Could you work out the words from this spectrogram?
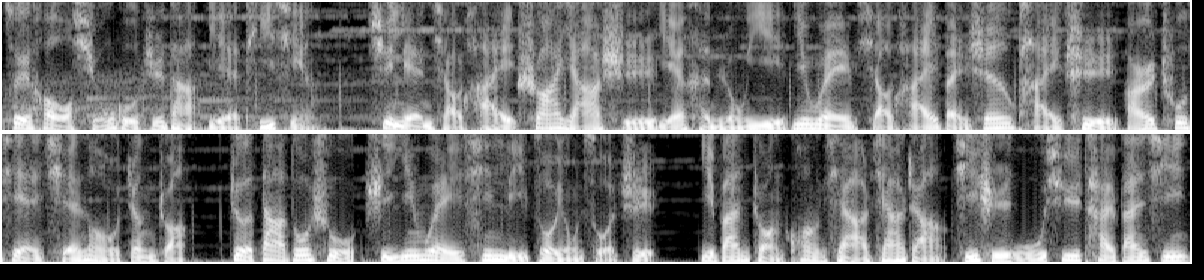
最后，熊谷之大也提醒，训练小孩刷牙时也很容易因为小孩本身排斥而出现前呕症状，这大多数是因为心理作用所致。一般状况下，家长其实无需太担心。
